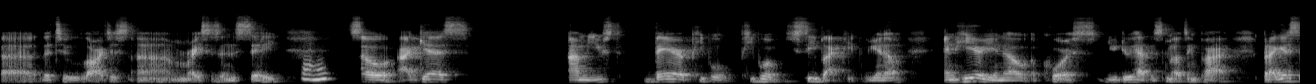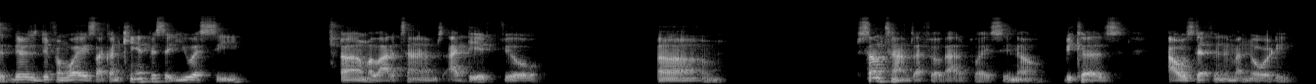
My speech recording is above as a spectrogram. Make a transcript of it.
uh, the two largest um, races in the city. Mm-hmm. So I guess I'm used to, there. People people see black people, you know, and here, you know, of course, you do have this melting pot. But I guess there's different ways. Like on campus at USC, um, a lot of times I did feel. Um, sometimes I felt out of place, you know, because I was definitely the minority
